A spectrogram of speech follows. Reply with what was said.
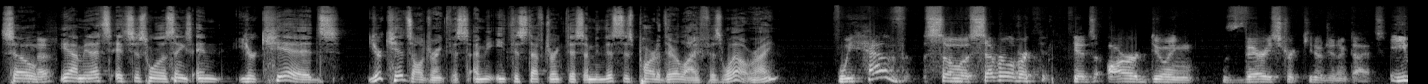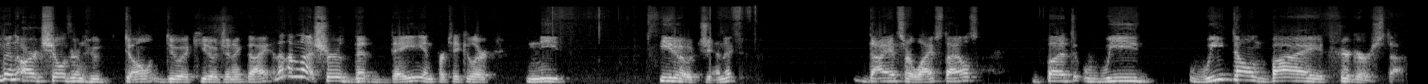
So mm-hmm. yeah, I mean that's it's just one of those things. And your kids, your kids all drink this. I mean, eat this stuff, drink this. I mean, this is part of their life as well, right? We have so several of our kids are doing very strict ketogenic diets. Even our children who don't do a ketogenic diet, and I'm not sure that they in particular need ketogenic diets or lifestyles, but we we don't buy sugar stuff.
